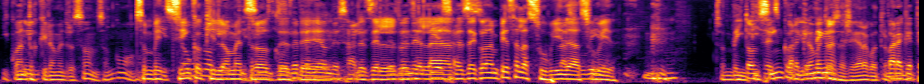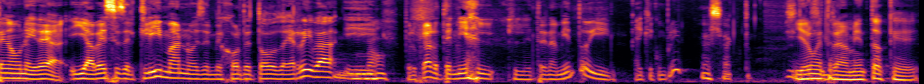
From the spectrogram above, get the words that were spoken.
¿Y cuántos kilómetros son? Son como... Son 25 unos kilómetros 25, depende de desde, dónde sales, desde, desde desde la- empiezas desde cuando empieza la subida, la subida. Son 25 para que kilómetros tengan- a llegar a 4 Para que tengan una idea. Y a veces el clima no es el mejor de todos de ahí arriba. Y, No. Pero claro, tenía el, el entrenamiento y hay que cumplir. Exacto. Y era un entrenamiento que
